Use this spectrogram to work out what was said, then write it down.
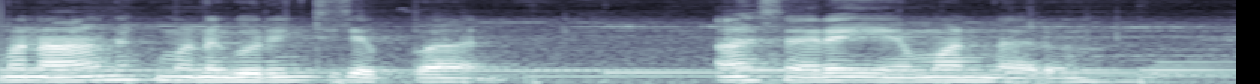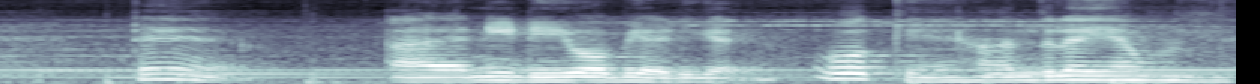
మా నాన్నకు మన గురించి చెప్పా. "ఆ, సరే ఏమన్నారు? అంటే నీ డిఓబి అడిగారు ఓకే అందులో ఏముంది?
